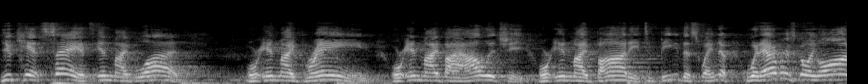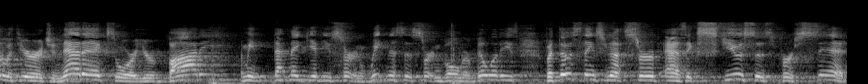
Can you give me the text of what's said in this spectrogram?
You can't say it's in my blood or in my brain or in my biology or in my body to be this way. No, whatever's going on with your genetics or your body, I mean, that may give you certain weaknesses, certain vulnerabilities, but those things do not serve as excuses for sin.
